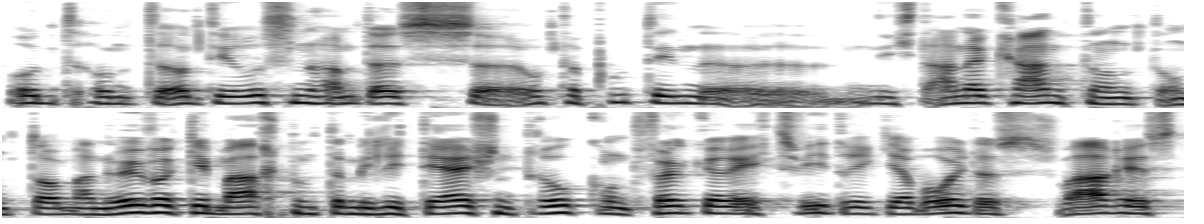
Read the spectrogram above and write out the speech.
und, und, und die Russen haben das äh, unter Putin äh, nicht anerkannt und, und da Manöver gemacht unter militärischen Druck und völkerrechtswidrig, jawohl, das war es.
